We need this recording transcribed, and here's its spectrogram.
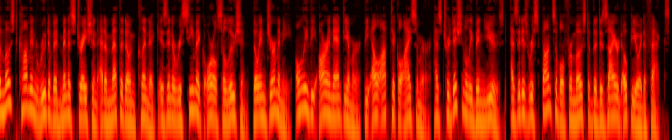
The most common route of administration at a methadone clinic is in a racemic oral solution, though in Germany, only the R-enantiomer the L-optical isomer has traditionally been used, as it is responsible for most of the desired opioid effects.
